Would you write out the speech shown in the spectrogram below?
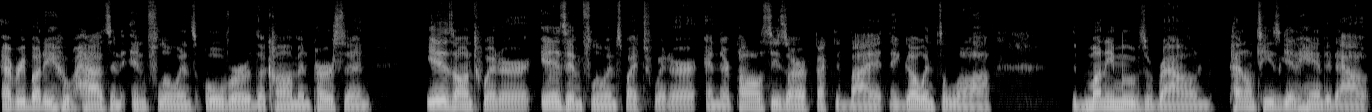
everybody who has an influence over the common person is on Twitter, is influenced by Twitter, and their policies are affected by it. They go into law, the money moves around, penalties get handed out,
